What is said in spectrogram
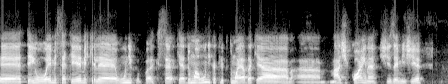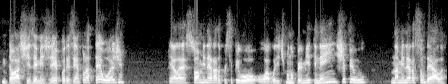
é, tem o M7M, que ele é único, que é de uma única criptomoeda, que é a, a Magicoin, né? XMG. Então a XMG, por exemplo, até hoje, ela é só minerada por CPU. O algoritmo não permite nem GPU na mineração dela,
